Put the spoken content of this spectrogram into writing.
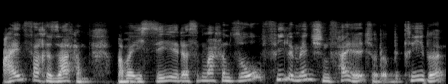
einfache Sachen, aber ich sehe, das machen so viele Menschen falsch oder Betriebe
